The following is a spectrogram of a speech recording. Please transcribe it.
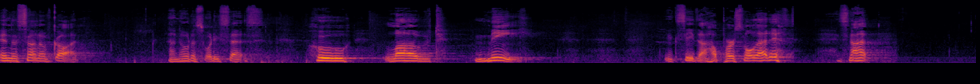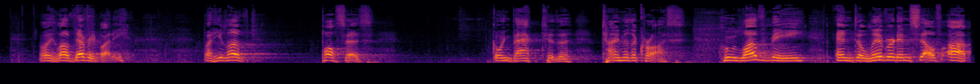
in the Son of God. Now, notice what he says who loved me. You see how personal that is? It's not, well, he loved everybody, but he loved, Paul says, going back to the time of the cross, who loved me and delivered himself up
